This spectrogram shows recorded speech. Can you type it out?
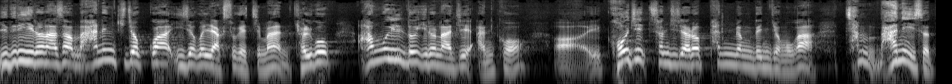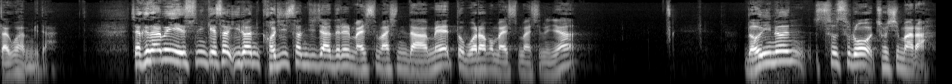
이들이 일어나서 많은 기적과 이적을 약속했지만 결국 아무 일도 일어나지 않고 어, 거짓 선지자로 판명된 경우가 참 많이 있었다고 합니다. 자, 그 다음에 예수님께서 이런 거짓 선지자들을 말씀하신 다음에 또 뭐라고 말씀하시느냐? 너희는 스스로 조심하라.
